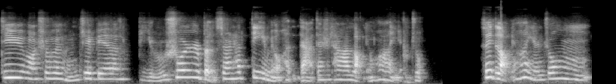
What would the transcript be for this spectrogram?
低欲望社会，可能这边，比如说日本，虽然它地没有很大，但是它老龄化很严重，所以老龄化严重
